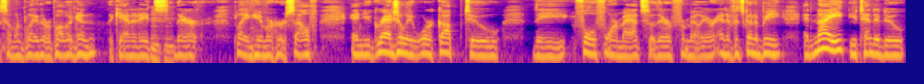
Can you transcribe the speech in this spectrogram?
someone playing the Republican, the candidates Mm-hmm. there playing him or herself, and you gradually work up to the full format so they're familiar. And if it's going to be at night, you tend to do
